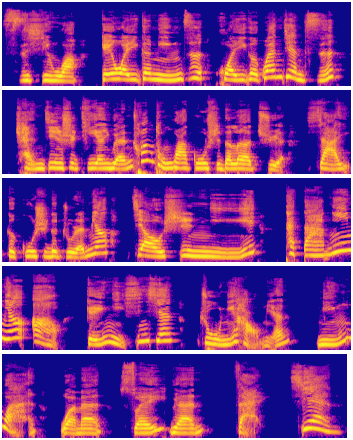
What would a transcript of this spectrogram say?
私信我，给我一个名字或一个关键词。沉浸式体验原创童话故事的乐趣，下一个故事的主人喵就是你，他大咪喵嗷，给你新鲜，祝你好眠，明晚我们随缘再见。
